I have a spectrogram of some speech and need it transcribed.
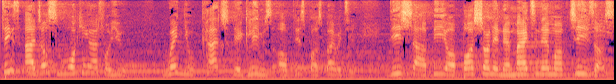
Things are just working out for you. When you catch the glimpse of this prosperity, this shall be your portion in the mighty name of Jesus.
